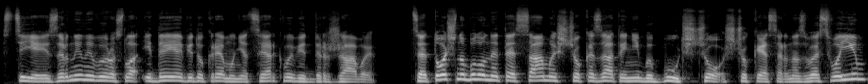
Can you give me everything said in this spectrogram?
З цієї зернини виросла ідея відокремлення церкви від держави. Це точно було не те саме, що казати, ніби будь-що, що кесар назве своїм,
